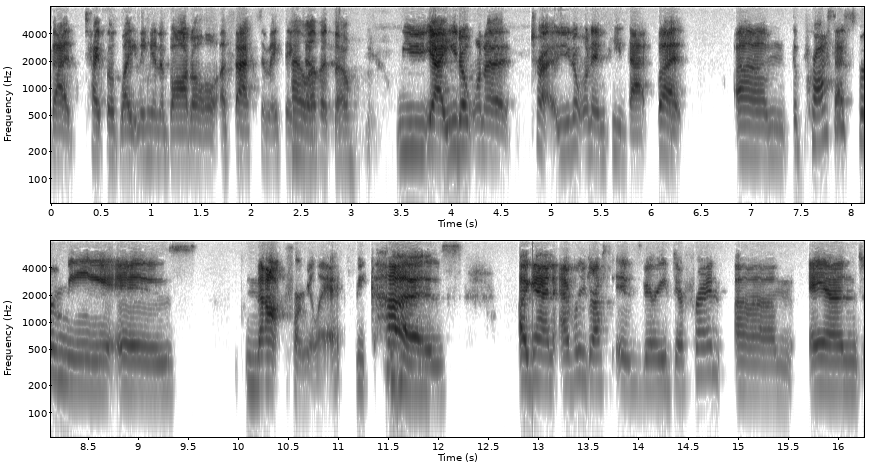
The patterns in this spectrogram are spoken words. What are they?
that type of lightning in a bottle effect and i think i love it though you yeah you don't want to try you don't want to impede that but um, the process for me is not formulaic mm-hmm. because mm-hmm. again every dress is very different um, and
